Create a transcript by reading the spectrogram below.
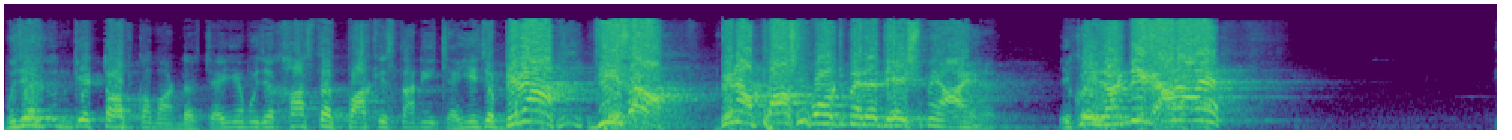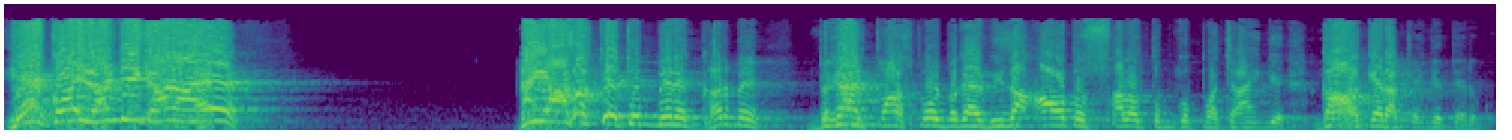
मुझे उनके टॉप कमांडर चाहिए, मुझे खासकर पाकिस्तानी चाहिए, जो बिना वीज़ा बिना पासपोर्ट मेरे देश में आए हैं। ये कोई रणडी रहा है ये कोई रणडी रहा है नहीं आ सकते तुम मेरे घर में बगैर पासपोर्ट बगैर वीज़ा आओ तो सालों तुमको पहुंचाएँगे, गाड़ के रखेंगे तेरे को।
